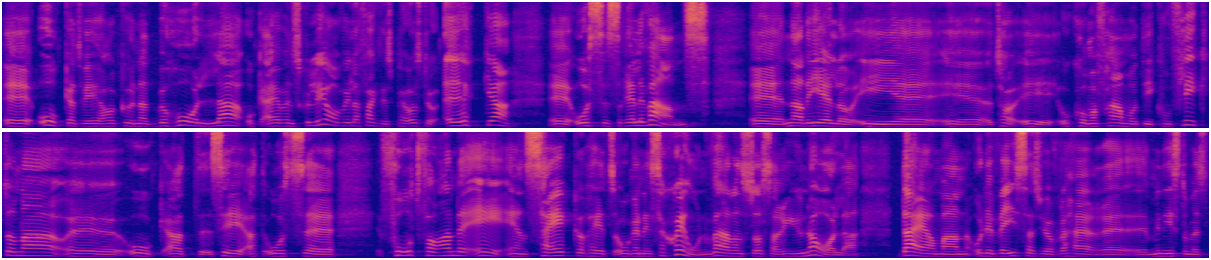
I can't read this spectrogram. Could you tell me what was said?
Eh, och att vi har kunnat behålla och även, skulle jag vilja faktiskt påstå, öka eh, OSSEs relevans när det gäller i, att komma framåt i konflikterna och att se att OSSE fortfarande är en säkerhetsorganisation, världens största regionala, där man, och det visas ju av det här eh, ministermötet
